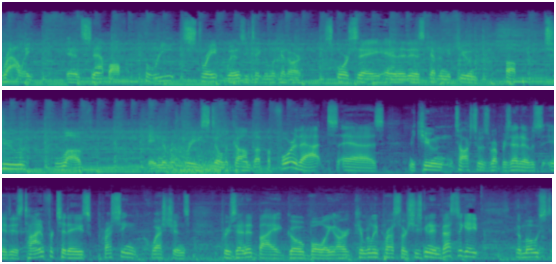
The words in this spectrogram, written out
rally and snap off three straight wins. You take a look at our score today, and it is Kevin McCune up two love. Game number three still to come. But before that, as McCune talks to his representatives, it is time for today's pressing questions presented by Go Bowling. Our Kimberly Pressler, she's going to investigate the most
